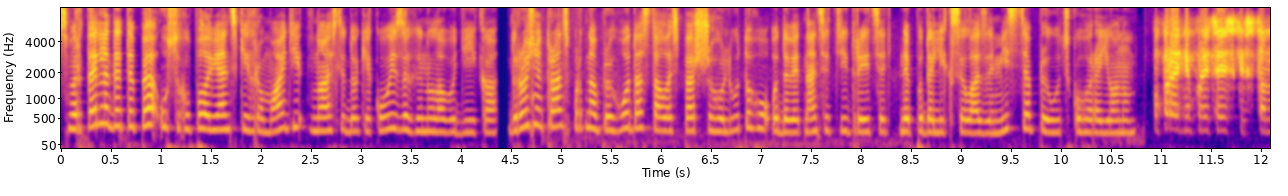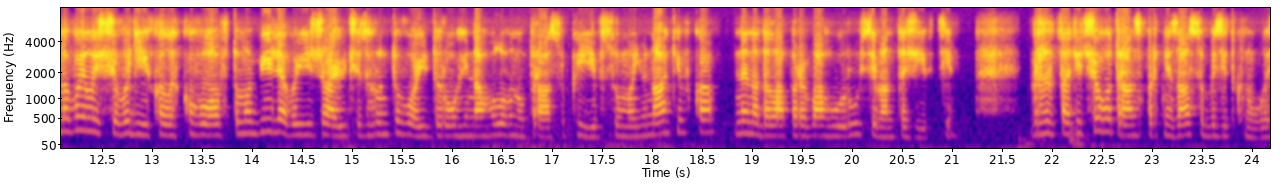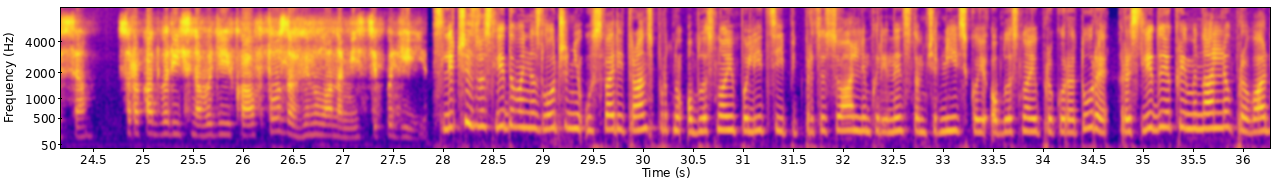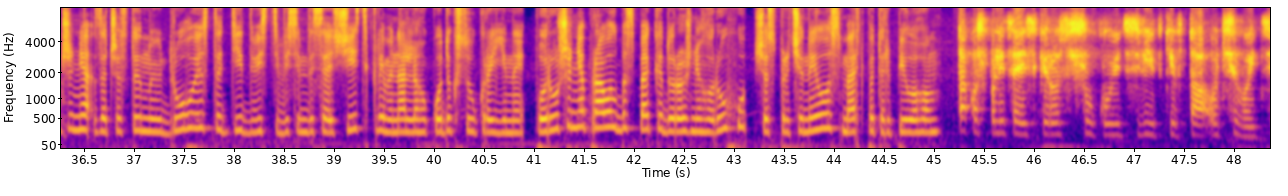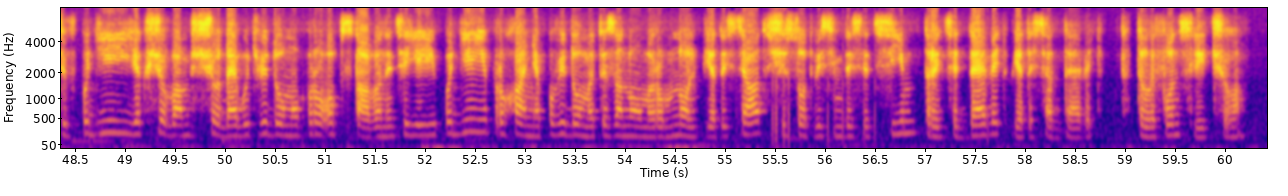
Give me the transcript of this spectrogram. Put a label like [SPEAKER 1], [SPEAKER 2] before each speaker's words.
[SPEAKER 1] Смертельне ДТП у Сухополов'янській громаді, внаслідок якої загинула водійка. Дорожньо-транспортна пригода сталася 1 лютого о 19.30 неподалік села Замістя Прилуцького району.
[SPEAKER 2] Попередньо поліцейські встановили, що водійка легкового автомобіля, виїжджаючи з ґрунтової дороги на головну трасу Київ-Сума-Юнаківка, не надала перевагу у русі вантажівці, в результаті чого транспортні засоби зіткнулися. 42-річна водійка авто загинула на місці події.
[SPEAKER 1] Слідчий з розслідування злочинів у сфері транспорту обласної поліції під процесуальним керівництвом Чернігівської обласної прокуратури розслідує кримінальне впровадження за частиною 2 статті 286 Кримінального кодексу України порушення правил безпеки дорожнього руху, що спричинило смерть потерпілого.
[SPEAKER 2] Також поліцейські розшукують свідків та очевидців події. Якщо вам щонебудь відомо про обставини цієї події, прохання повідомити за номером 050 687 39 59, телефон слідчого.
